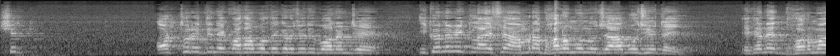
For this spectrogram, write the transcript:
শির্ক? অর্থনীতি নিয়ে কথা বলতে গেলে যদি বলেন যে ইকোনমিক লাইফে আমরা ভালো মন্দ যা বুঝি এটাই। এখানে ধর্মা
